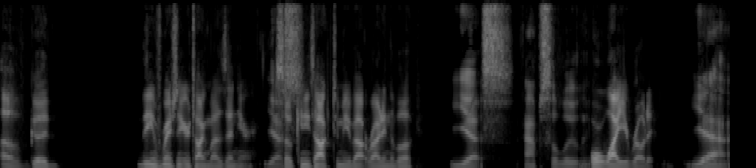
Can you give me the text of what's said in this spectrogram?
of good the information that you're talking about is in here. Yes. So can you talk to me about writing the book Yes, absolutely. or why you wrote it? Yeah.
